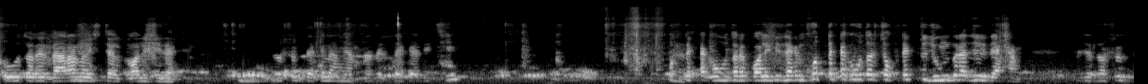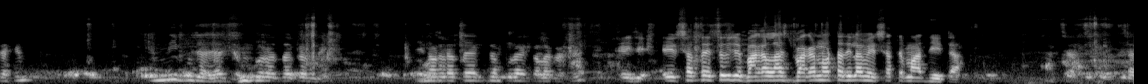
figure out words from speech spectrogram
কবুতরের দাঁড়ানো স্টাইল কোয়ালিটি দেখেন। দর্শক, দেখেন, আমি আপনাদের দিচ্ছি। প্রত্যেকটা কবুতরের কোয়ালিটি দেখেন, প্রত্যেকটা কবুতরের চোখটা একটু করে যদি দেখান। দর্শক, দেখেন, এমনি বোঝা যায় ঝুম করার দরকার নেই। এই একদম পুরো গলা এই যে এর সাথে হচ্ছে ওই যে বাগা লাস্ট বাগা নটটা দিলাম এর সাথে মাদি এটা। আচ্ছা আচ্ছা।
